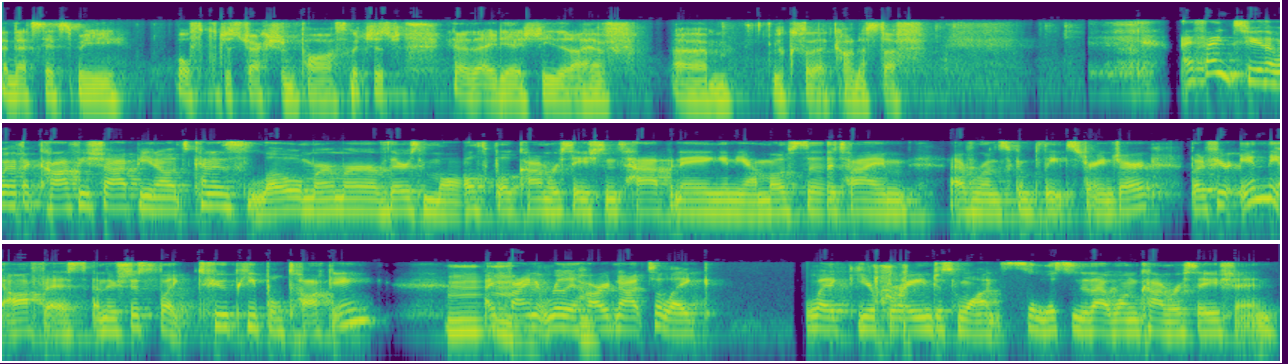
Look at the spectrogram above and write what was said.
and that sets me off the distraction path, which is you know, the ADHD that I have um, looks for that kind of stuff. I find too that with a coffee shop, you know, it's kind of this low murmur of there's multiple conversations happening. And yeah, most of the time everyone's a complete stranger. But if you're in the office and there's just like two people talking, mm-hmm. I find it really hard not to like, like your brain just wants to listen to that one conversation.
